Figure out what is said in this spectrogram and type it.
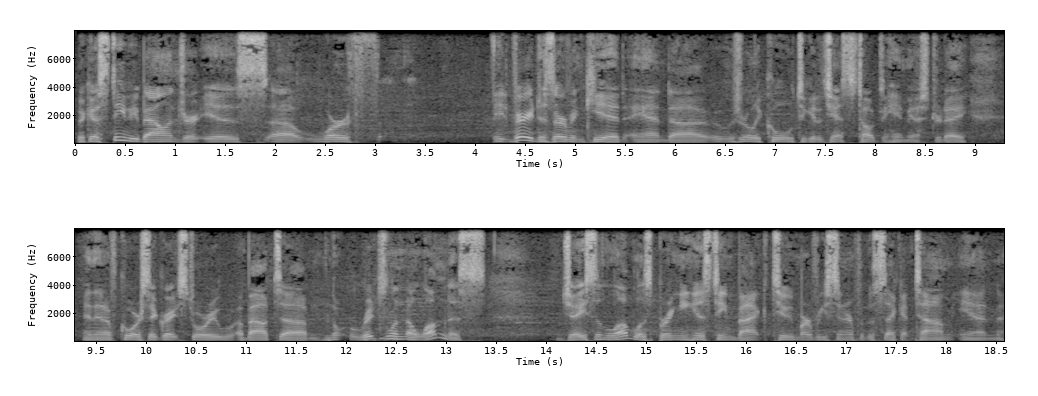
because Stevie Ballinger is uh, worth a very deserving kid, and uh, it was really cool to get a chance to talk to him yesterday. And then, of course, a great story about um, Richland alumnus Jason Lovelace bringing his team back to Murphy Center for the second time in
